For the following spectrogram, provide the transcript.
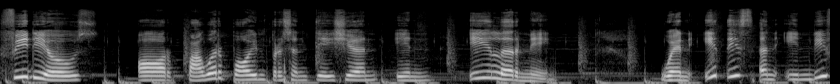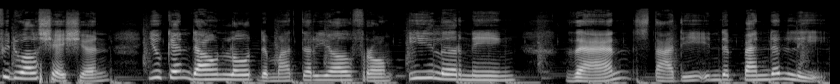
videos, or PowerPoint presentation in e-learning. When it is an individual session, you can download the material from e-learning, then study independently.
